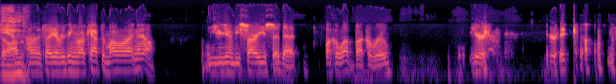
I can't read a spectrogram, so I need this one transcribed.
So I'm, I'm going to tell you everything about Captain Marvel right now. You're going to be sorry you said that. Buckle up, Buckaroo. Here, here it comes.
